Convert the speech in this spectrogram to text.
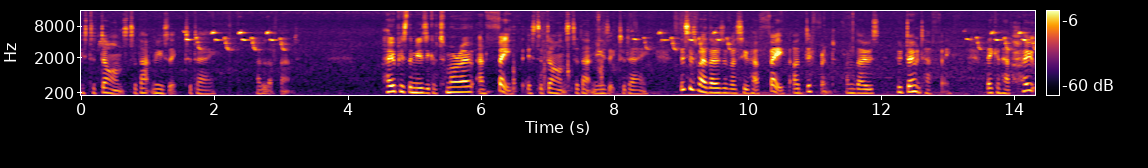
is to dance to that music today. I love that. Hope is the music of tomorrow and faith is to dance to that music today. This is where those of us who have faith are different from those who don't have faith. They can have hope,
